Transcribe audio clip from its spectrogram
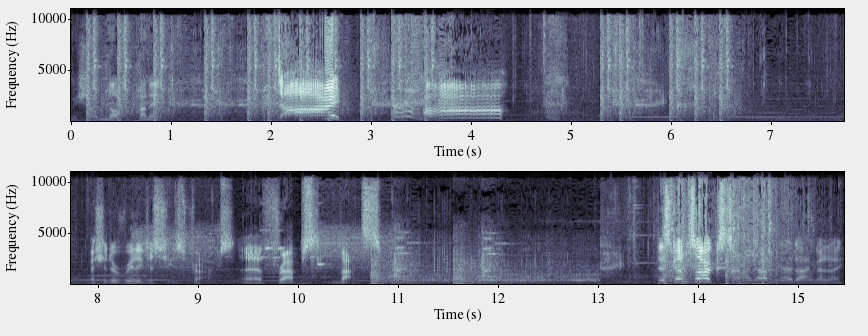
We shall not panic. Die! Ah! I should have really just used Fraps. Uh, Fraps? VATS. This gun sucks! Oh my god, I'm gonna die, I'm gonna die.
